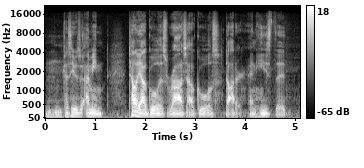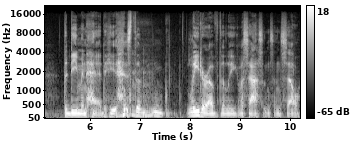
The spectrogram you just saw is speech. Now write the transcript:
because he was I mean Talia al Ghul is Ra's al Ghul's daughter and he's the the demon head. He is the leader of the League of Assassins and so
